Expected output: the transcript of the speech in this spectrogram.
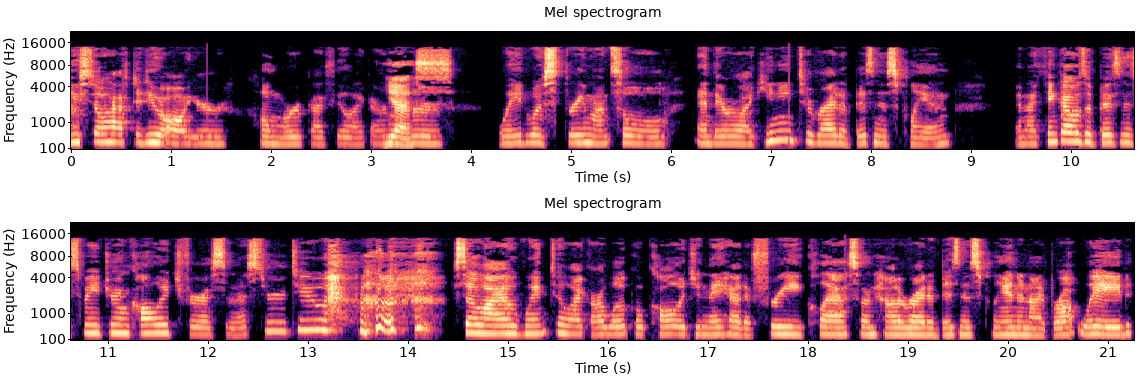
You still have to do all your homework. I feel like I remember Yes. Wade was three months old, and they were like, "You need to write a business plan." And I think I was a business major in college for a semester or two. so I went to like our local college, and they had a free class on how to write a business plan. And I brought Wade,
